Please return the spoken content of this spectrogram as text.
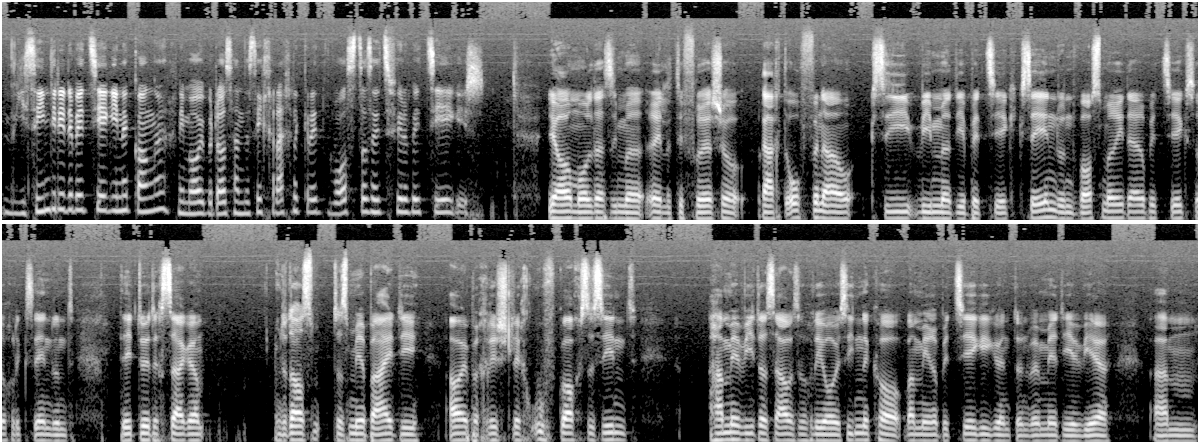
wie sind ihr in die Beziehung hineingegangen? Ich nehme an, über das haben wir sicher auch geredet, was das jetzt für eine Beziehung ist. Ja, mal, da sind wir relativ früh schon recht offen auch gewesen, wie wir die Beziehung sehen und was wir in dieser Beziehung so ein sehen. Und dort würde ich sagen, dass, dass wir beide auch eben christlich aufgewachsen sind, haben wir wieder das auch so ein bisschen uns inne wenn wir eine Beziehung eingehen, dann wollen wir die wie ähm,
